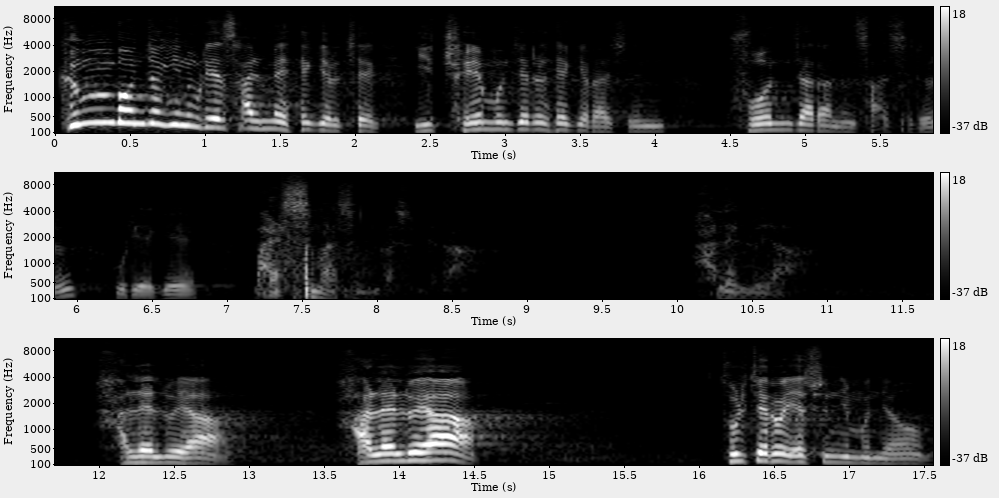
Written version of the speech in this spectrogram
근본적인 우리의 삶의 해결책, 이 죄 문제를 해결하신 구원자라는 사실을 우리에게 말씀하시는 것입니다. 할렐루야. 할렐루야. 할렐루야. 둘째로 예수님은요,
